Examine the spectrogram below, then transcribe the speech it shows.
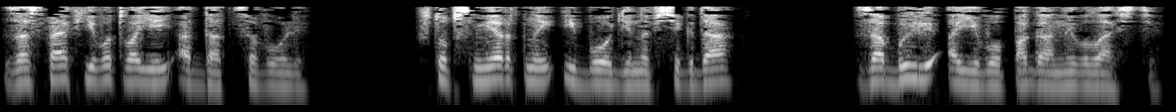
заставь его твоей отдаться воле, чтоб смертные и боги навсегда забыли о его поганой власти.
